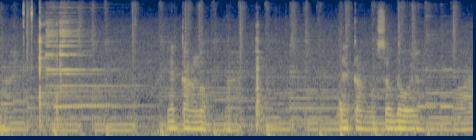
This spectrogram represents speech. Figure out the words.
Đấy nét căng luôn. Này. nét căng nó sấp đôi rồi. Đó.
